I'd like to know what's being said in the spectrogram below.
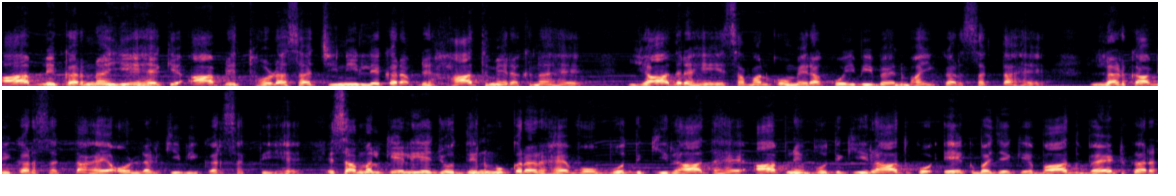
आपने करना ये है कि आपने थोड़ा सा चीनी लेकर अपने हाथ में रखना है। याद रहे, इस अमल को मेरा कोई भी बहन भाई कर सकता है, लड़का भी कर सकता है और लड़की भी कर सकती है। इस अमल के लिए जो दिन मुकर है, वो बुध की रात है। आपने बुध की रात को एक बजे के बाद बैठकर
